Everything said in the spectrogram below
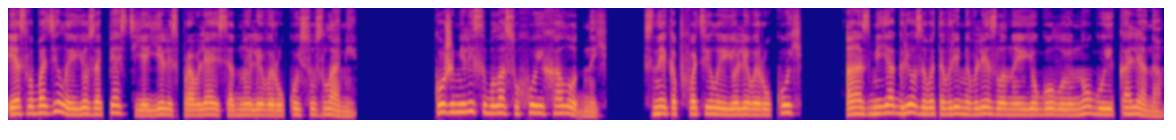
и освободила ее запястье, еле справляясь одной левой рукой с узлами. Кожа Мелисы была сухой и холодной. Снейк обхватила ее левой рукой, а змея греза в это время влезла на ее голую ногу и колено.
